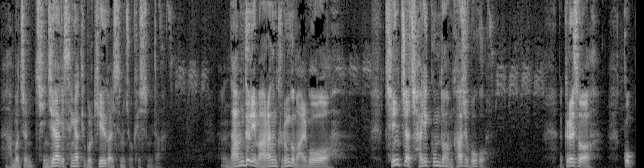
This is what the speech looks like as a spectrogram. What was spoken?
한번 좀 진지하게 생각해 볼 기회가 있으면 좋겠습니다. 남들이 말하는 그런 거 말고 진짜 자기 꿈도 한번 가져보고 그래서 꼭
